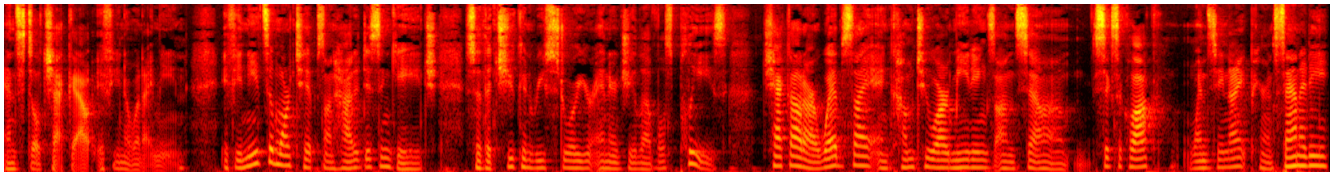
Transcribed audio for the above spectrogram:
and still check out, if you know what I mean. If you need some more tips on how to disengage so that you can restore your energy levels, please check out our website and come to our meetings on um, six o'clock Wednesday night, Parent Sanity.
